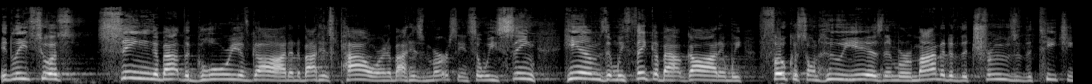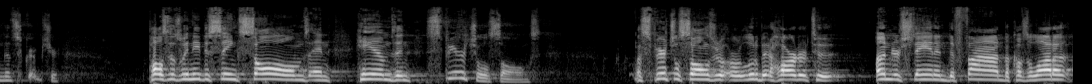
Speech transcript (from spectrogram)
It leads to us singing about the glory of God and about His power and about His mercy. And so we sing hymns and we think about God and we focus on who He is and we're reminded of the truths of the teaching of Scripture. Paul says we need to sing psalms and hymns and spiritual songs. Well, spiritual songs are, are a little bit harder to understand and define because a lot of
